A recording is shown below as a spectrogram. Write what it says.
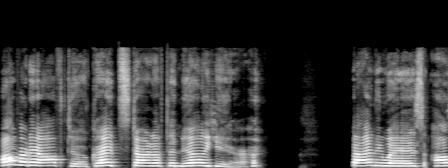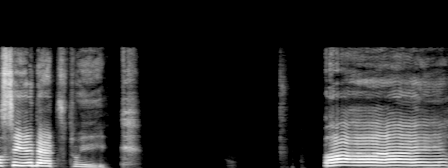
Already off to a great start of the new year. But, anyways, I'll see you next week. Bye.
